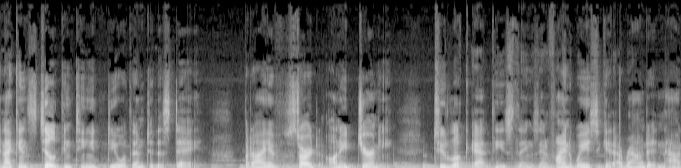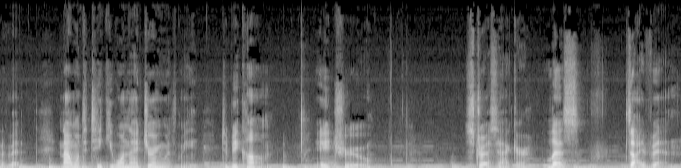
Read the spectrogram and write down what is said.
And I can still continue to deal with them to this day. But I have started on a journey to look at these things and find ways to get around it and out of it. And I want to take you on that journey with me to become a true stress hacker. Let's dive in.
